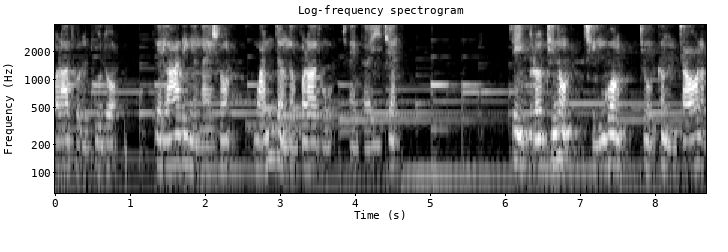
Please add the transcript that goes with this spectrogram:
柏拉图的著作，对拉丁人来说，完整的柏拉图才得一见。这普罗提诺情况就更糟了，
